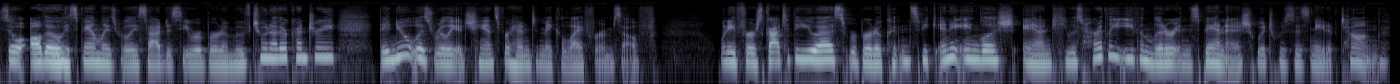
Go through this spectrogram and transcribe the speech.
So, although his family is really sad to see Roberto move to another country, they knew it was really a chance for him to make a life for himself. When he first got to the US, Roberto couldn't speak any English and he was hardly even literate in Spanish, which was his native tongue.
